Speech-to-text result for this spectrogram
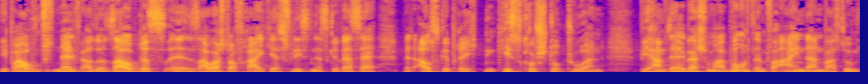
Die brauchen schnell, also sauberes, äh, sauerstoffreiches, fließendes Gewässer mit ausgeprägten Kiesstrukturen. Wir haben selber schon mal bei uns im Verein dann, was du, der,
